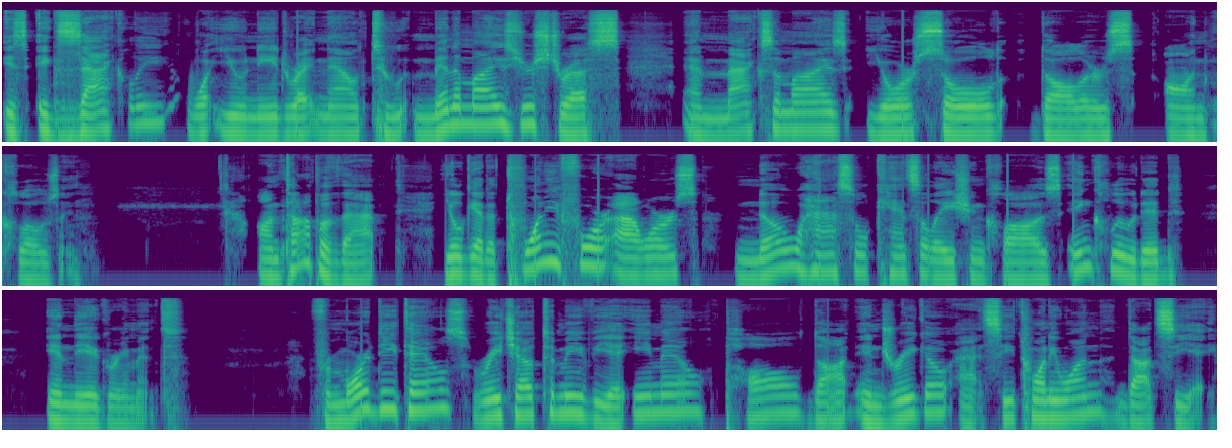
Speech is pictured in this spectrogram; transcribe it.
is exactly what you need right now to minimize your stress and maximize your sold dollars on closing. On top of that, you'll get a 24 hours no hassle cancellation clause included in the agreement. For more details, reach out to me via email paul.indrigo at c21.ca.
